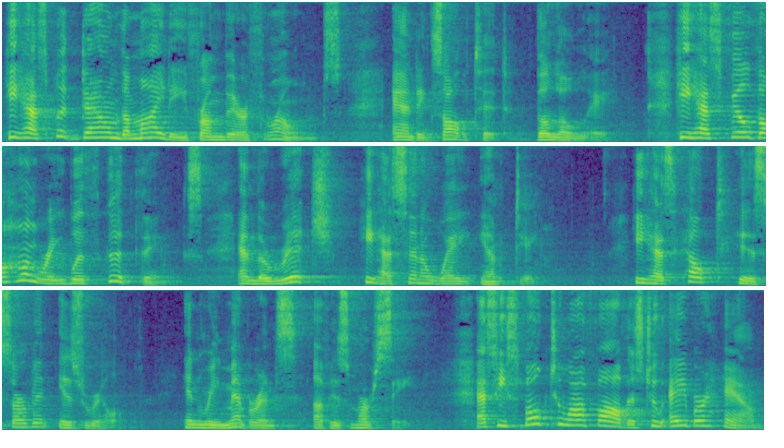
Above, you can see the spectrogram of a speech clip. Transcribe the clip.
He has put down the mighty from their thrones and exalted the lowly. He has filled the hungry with good things, and the rich he has sent away empty. He has helped his servant Israel in remembrance of his mercy as he spoke to our fathers, to Abraham,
